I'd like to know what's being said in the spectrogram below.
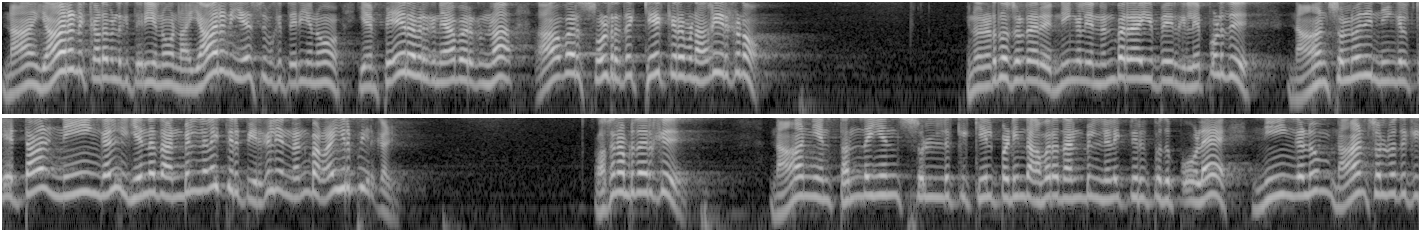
நான் யாருன்னு கடவுளுக்கு தெரியணும் நான் யாருன்னு இயேசுவுக்கு தெரியணும் என் பேர் அவருக்கு ஞாபகம் இருக்கணும்னா அவர் சொல்கிறத கேட்குறவனாக இருக்கணும். இன்னொரு இடத்துல சொல்கிறாரு நீங்கள் என் நண்பராகி போயிருங்கள் எப்பொழுது நான் சொல்வதை நீங்கள் கேட்டால் நீங்கள் எனது அன்பில் நிலைத்திருப்பீர்கள் என் நண்பராக இருப்பீர்கள். வசனம் அப்படிதான் இருக்கு. நான் என் தந்தையின் சொல்லுக்கு கீழ்ப்படிந்து அவரது அன்பில் நிலைத்திருப்பது போல நீங்களும் நான் சொல்வதுக்கு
